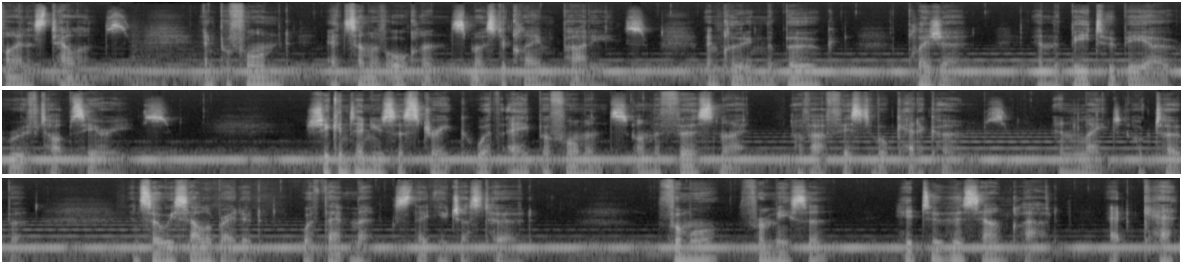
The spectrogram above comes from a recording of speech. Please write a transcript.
finest talents, and performed at some of Auckland's most acclaimed parties, including the Boog, Pleasure, and the B2BO Rooftop Series. She continues her streak with a performance on the first night of our festival Catacombs in late October, and so we celebrated with that mix that you just heard. For more from Misa, head to her SoundCloud at Kat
